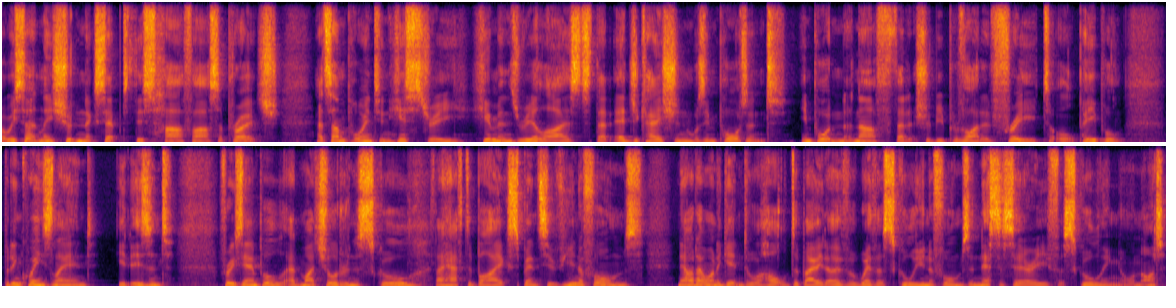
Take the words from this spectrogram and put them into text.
but we certainly shouldn't accept this half-ass approach. At some point in history, humans realised that education was important, important enough that it should be provided free to all people. But in Queensland, it isn't. For example, at my children's school, they have to buy expensive uniforms. Now I don't want to get into a whole debate over whether school uniforms are necessary for schooling or not,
